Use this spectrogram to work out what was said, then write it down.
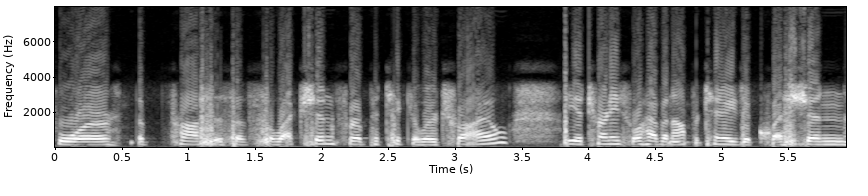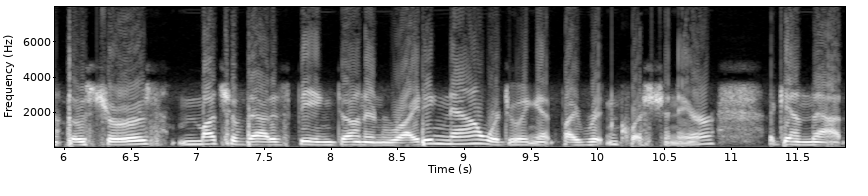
for the process of selection for a particular trial, the attorneys will have an opportunity to question those jurors. Much of that is being done in writing now. We're doing it by written questionnaire. Again, that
